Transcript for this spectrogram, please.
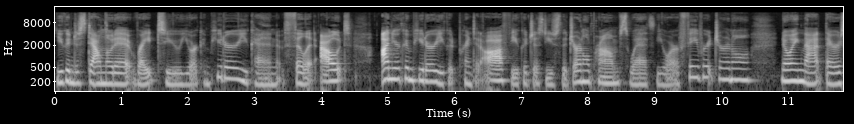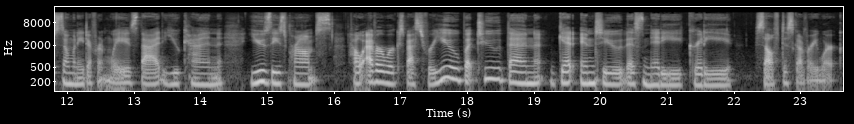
You can just download it right to your computer. You can fill it out on your computer. You could print it off. You could just use the journal prompts with your favorite journal knowing that there's so many different ways that you can use these prompts however works best for you, but to then get into this nitty gritty self discovery work.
